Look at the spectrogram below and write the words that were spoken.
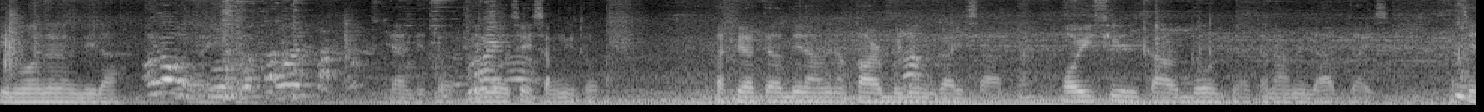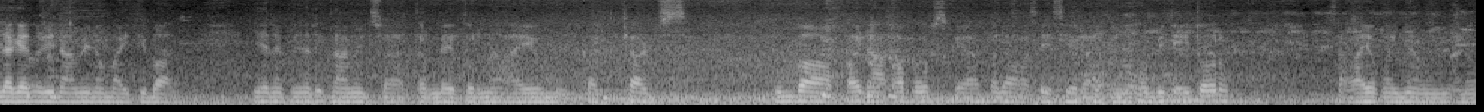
kinuha na lang nila. Guys. Yan, ito, kinuha sa isang ito. Tapos pinatan din namin ng carbon yung guys ha. Oil seal carbon, pinatan namin lahat guys. Kasi lagyan ulit namin ng mighty band. Yan ang pinalik namin sa alternator na ayaw mag-charge. Kung ba, nakakapos, kaya pala kasi sira yung commutator. Saka yung kanyang ano,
